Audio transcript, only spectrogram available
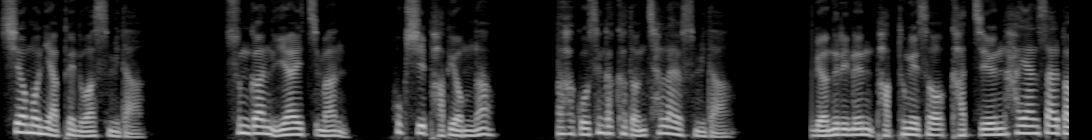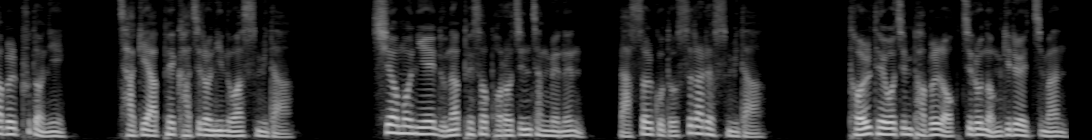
시어머니 앞에 놓았습니다. 순간 의아했지만 혹시 밥이 없나? 하고 생각하던 찰나였습니다. 며느리는 밥통에서 갓 지은 하얀 쌀밥을 푸더니 자기 앞에 가지런히 놓았습니다. 시어머니의 눈앞에서 벌어진 장면은 낯설고도 쓰라렸습니다. 덜 데워진 밥을 억지로 넘기려 했지만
